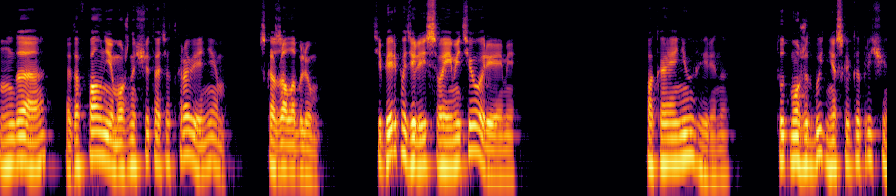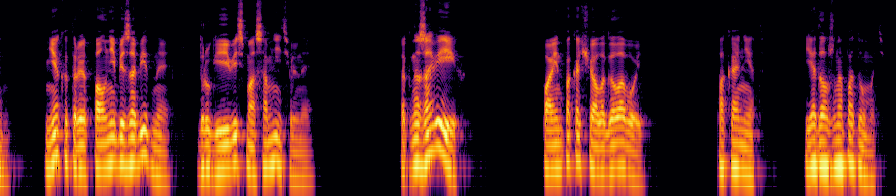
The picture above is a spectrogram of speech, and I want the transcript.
«Да, это вполне можно считать откровением», – сказала Блюм. «Теперь поделись своими теориями». «Пока я не уверена. Тут может быть несколько причин. Некоторые вполне безобидные, другие весьма сомнительные». «Так назови их». Пайн покачала головой. «Пока нет. Я должна подумать».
